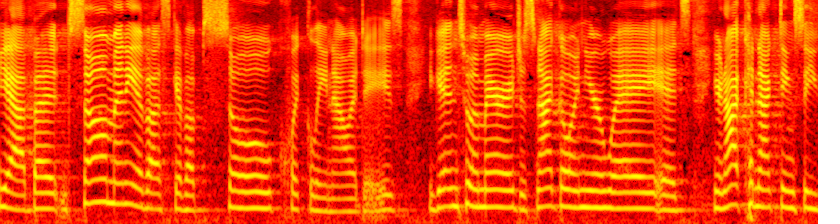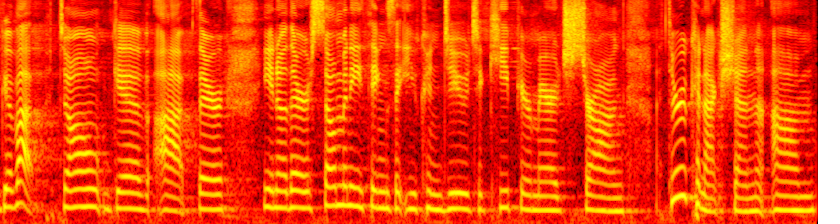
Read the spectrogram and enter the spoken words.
Yeah, but so many of us give up so quickly nowadays. You get into a marriage, it's not going your way, it's you're not connecting, so you give up. Don't give up. There, you know, there are so many things that you can do to keep your marriage strong through connection. Um,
